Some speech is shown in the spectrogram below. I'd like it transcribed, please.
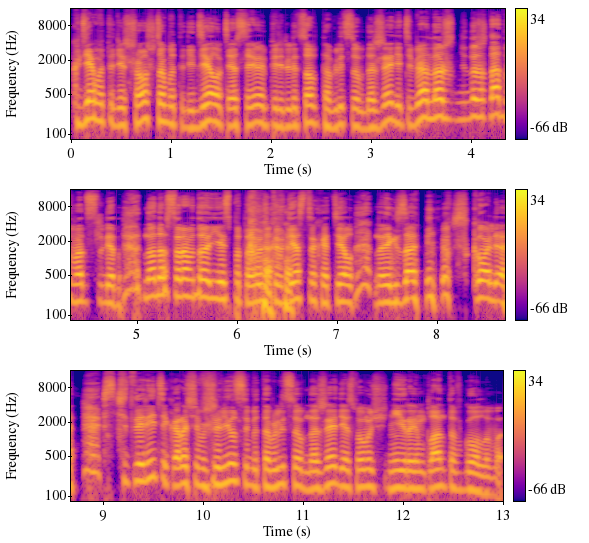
где бы ты ни шел, что бы ты ни делал, у тебя все время перед лицом таблица умножения. Тебе она не нужна 20 лет, но она все равно есть, потому что ты в детстве хотел на экзамене в школе счетверить и, короче, вживил себе таблицу умножения с помощью нейроимпланта в голову.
